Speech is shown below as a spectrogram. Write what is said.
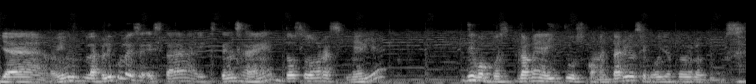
ya la película está extensa, ¿eh? Dos horas y media. Digo, pues dame ahí tus comentarios y voy a todos los días.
